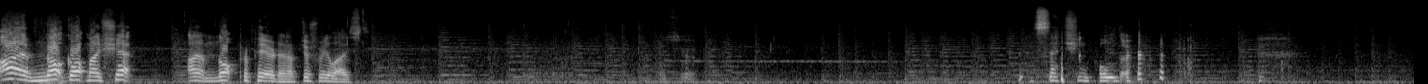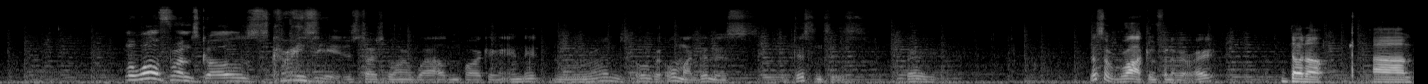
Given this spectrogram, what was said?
I have not got my shit. I am not prepared, and I've just realised. Session folder. The wolf runs goes crazy. It starts going wild and barking, and it runs over. Oh my goodness, the distance is very. There's a rock in front of it, right? Don't know. Um.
